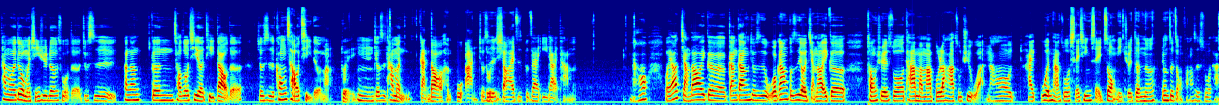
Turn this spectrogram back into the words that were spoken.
他们会对我们情绪勒索的，就是刚刚跟潮州企鹅提到的，就是空巢期的嘛。对，嗯，就是他们感到很不安，就是小孩子不再依赖他们。然后我要讲到一个，刚刚就是我刚刚不是有讲到一个同学说他妈妈不让他出去玩，然后还问他说谁轻谁重，你觉得呢？用这种方式说他，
